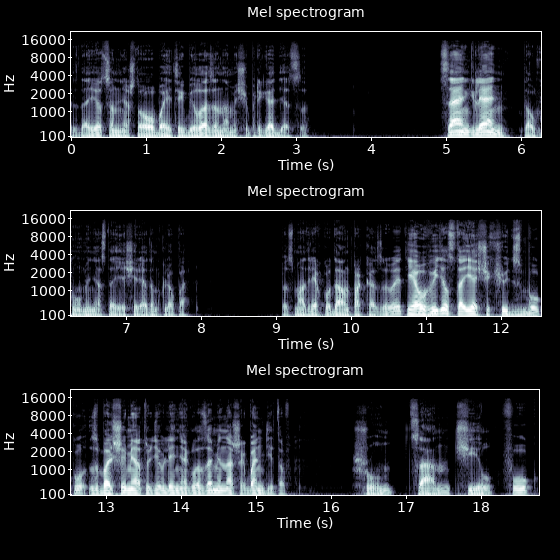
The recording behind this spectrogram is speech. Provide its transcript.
Сдается мне, что оба этих белаза нам еще пригодятся. «Сань, глянь!» — толкнул меня стоящий рядом Клёпа. Посмотрев, куда он показывает, я увидел стоящих чуть сбоку, с большими от удивления глазами наших бандитов. Шун, Цан, Чил, Фук,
